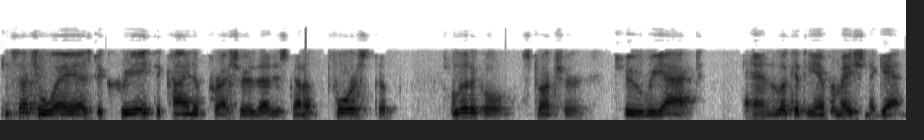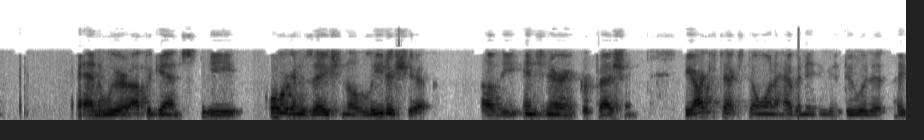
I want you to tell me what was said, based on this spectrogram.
in such a way as to create the kind of pressure that is going to force the political structure to react and look at the information again. And we're up against the organizational leadership of the engineering profession. The architects don't want to have anything to do with it. They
